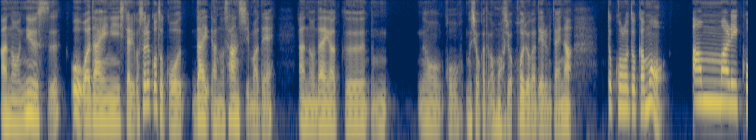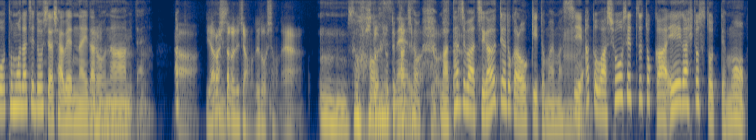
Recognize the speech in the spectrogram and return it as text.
あの、ニュースを話題にしたり、それこそこう、大、あの、3子まで、あの、大学の、こう、無償化とか補助補助が出るみたいなところとかも、あんまりこう、友達同士は喋んないだろうな、うんみたいな。ああ、やらしさが出ちゃうもんね、どうしてもね。うん、そうですね。人によって立場は違うしねまあ、立場は違うっていうところは大きいと思いますし、うんあとは小説とか映画一つとっても、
